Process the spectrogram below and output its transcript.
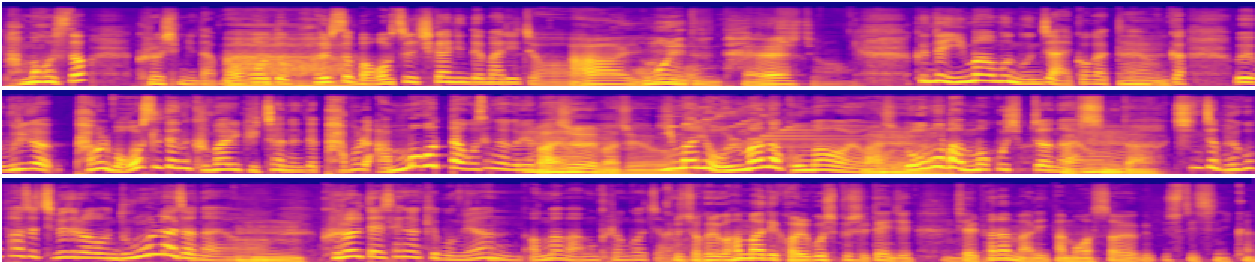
밥 먹었어? 그러십니다. 먹어도 벌써 먹었을 시간인데 말이죠. 아, 어머니들은 다 네. 그러시죠. 근데 이 마음은 뭔지 알 것 같아요. 음. 그러니까 왜 우리가 밥을 먹었을 때는 그 말이 귀찮은데 밥을 안 먹었다고 생각을 해봐요. 맞아요, 맞아요. 이 말이 얼마나 고마워요. 맞아요. 너무 밥 먹고 싶잖아요. 맞습니다. 진짜 배고파서 집에 들어가면 눈물 나잖아요. 음, 그럴 때 생각해 보면 엄마 마음은 그런 거죠. 그렇죠. 그리고 한 마디 걸고 싶으실 때 이제 음. 제일 편한 말이 밥 먹었어 일 수도 있으니까.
